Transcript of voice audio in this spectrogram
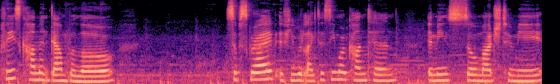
please comment down below. Subscribe if you would like to see more content. It means so much to me,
